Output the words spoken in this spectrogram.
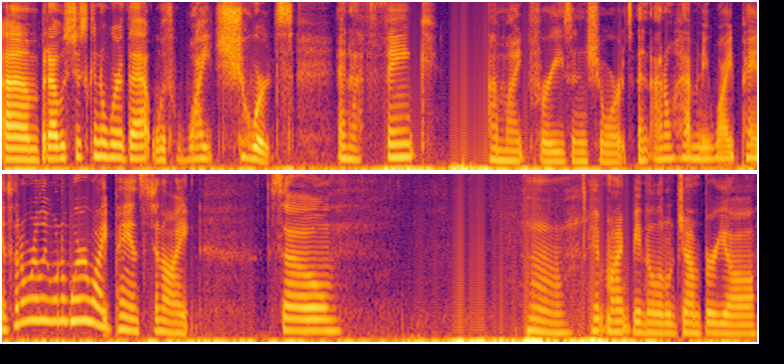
Um, but I was just going to wear that with white shorts. And I think I might freeze in shorts. And I don't have any white pants. I don't really want to wear white pants tonight. So, hmm, it might be the little jumper, y'all.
